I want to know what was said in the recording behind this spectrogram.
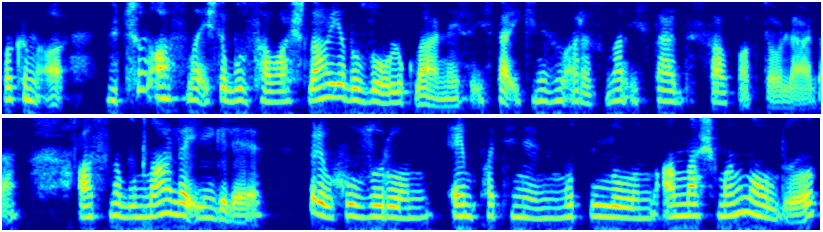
Bakın bütün aslında işte bu savaşlar ya da zorluklar neyse ister ikinizin arasından ister dışsal faktörlerden aslında bunlarla ilgili böyle huzurun, empatinin, mutluluğun, anlaşmanın olduğu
